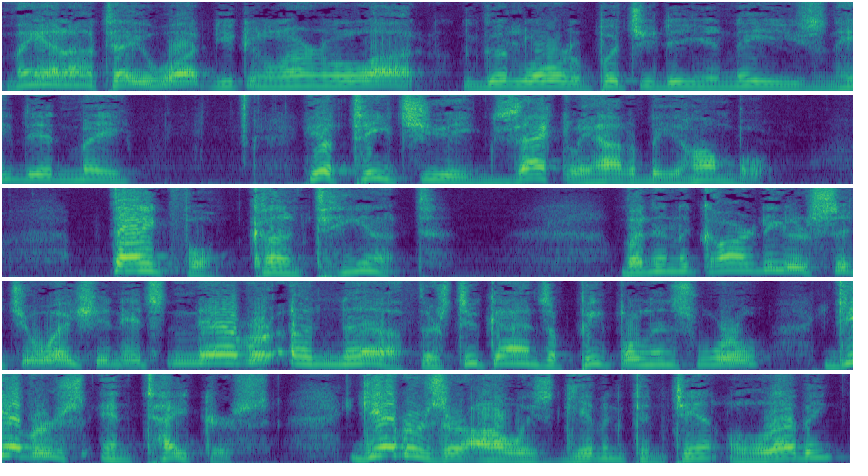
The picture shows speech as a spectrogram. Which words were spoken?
Man, I tell you what, you can learn a lot. The good Lord will put you to your knees, and He did me. He'll teach you exactly how to be humble, thankful, content. But in the car dealer situation, it's never enough. There's two kinds of people in this world givers and takers. Givers are always giving, content, loving.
